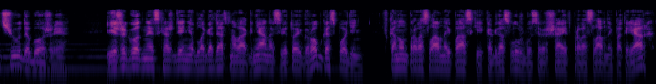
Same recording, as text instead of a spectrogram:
чудо Божие, ежегодное схождение благодатного огня на святой гроб Господень в канун православной Пасхи, когда службу совершает православный патриарх,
